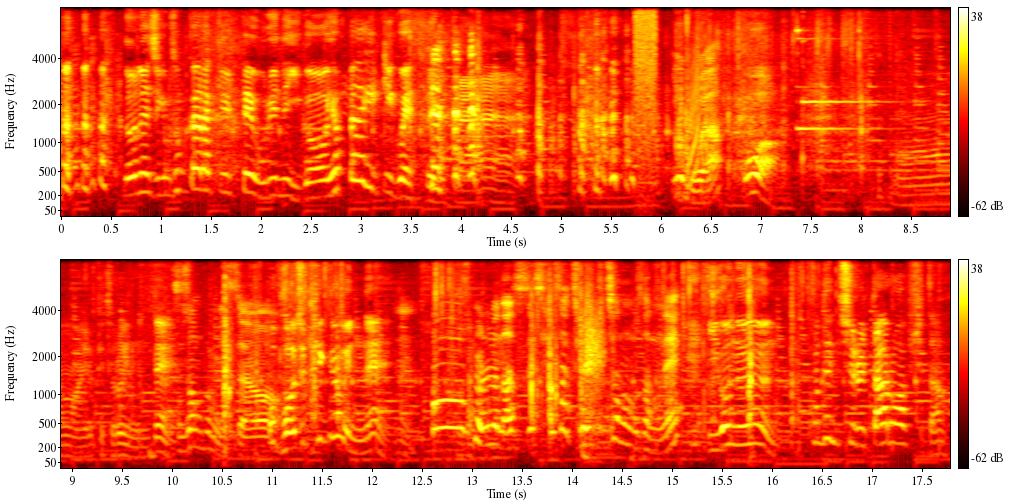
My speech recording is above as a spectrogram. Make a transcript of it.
너네 지금 손가락 낄 때 우리는 이거 혓바닥에 끼고 했으니까. 이거 뭐야? 우와. 어 이렇게 들어있는데. 구성품이 어 있어요. 버즈 피규어 있네. 응. 어, 별로 나 진짜 세상 제일 귀찮은 거 샀네. 이거는 콘텐츠를 따로 합시다.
